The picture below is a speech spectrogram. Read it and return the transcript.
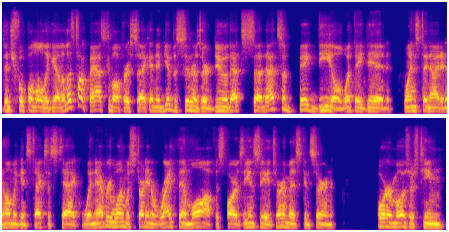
ditch football altogether. Let's talk basketball for a second and give the Sooners their due. That's uh, that's a big deal. What they did Wednesday night at home against Texas Tech, when everyone was starting to write them off as far as the NCAA tournament is concerned. Porter Moser's team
